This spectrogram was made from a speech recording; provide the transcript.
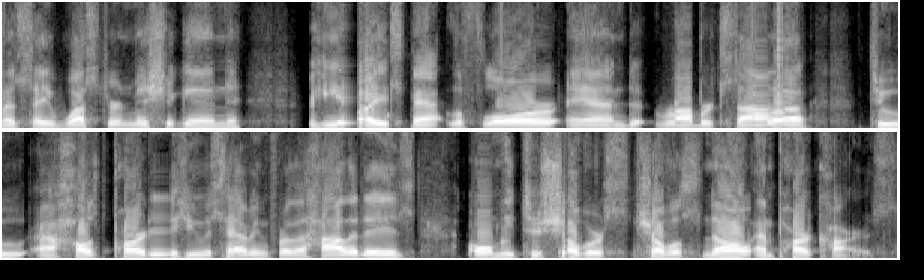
let's say Western Michigan, he invites Matt LaFleur and Robert Saleh to a house party he was having for the holidays, only to shovel shovel snow and park cars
